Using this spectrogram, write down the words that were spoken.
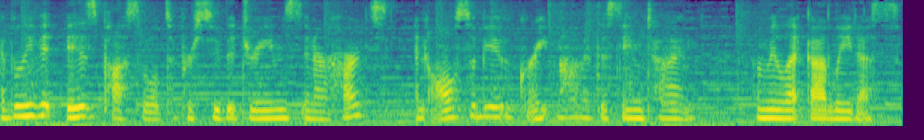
I believe it is possible to pursue the dreams in our hearts and also be a great mom at the same time when we let God lead us.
